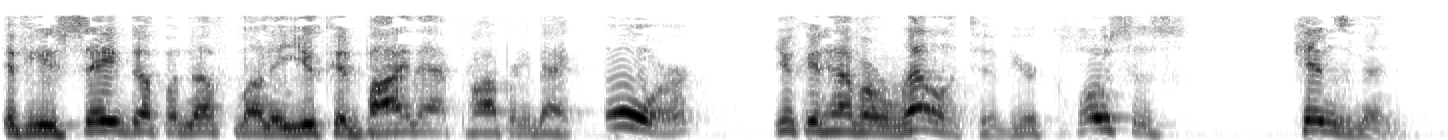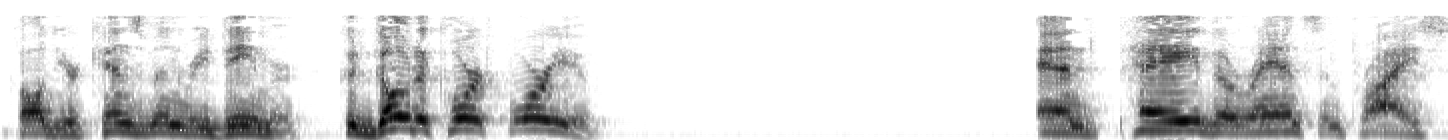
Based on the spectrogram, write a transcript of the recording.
If you saved up enough money, you could buy that property back. Or you could have a relative, your closest kinsman, called your kinsman redeemer, could go to court for you and pay the ransom price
